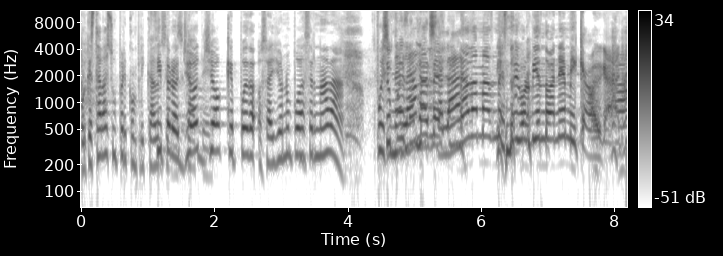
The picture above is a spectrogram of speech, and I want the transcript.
porque estaba súper complicado Sí, ese pero yo, yo, ¿qué puedo? O sea, yo no puedo hacer nada. Pues Tú puedes inhalar nada más me estoy volviendo anémica, oiga.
